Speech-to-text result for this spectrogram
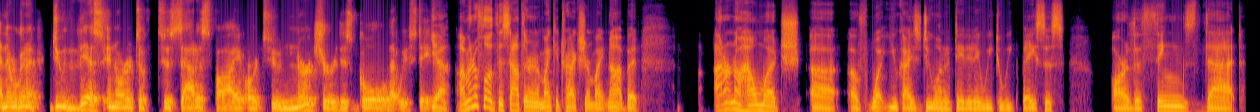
and then we're going to do this in order to, to satisfy or to nurture this goal that we've stated. Yeah, I'm going to float this out there, and it might get traction, it might not. But I don't know how much uh, of what you guys do on a day to day, week to week basis are the things that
